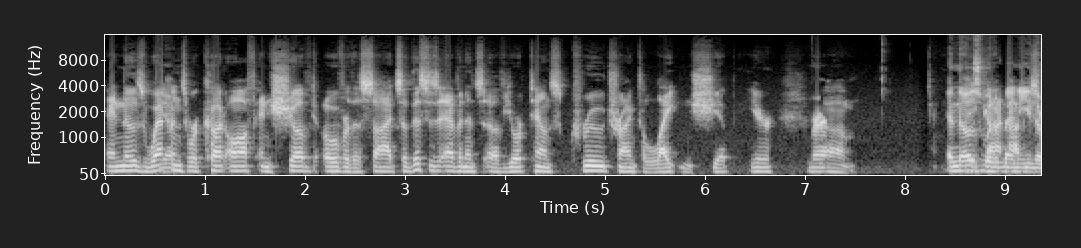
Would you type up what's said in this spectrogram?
And those weapons were cut off and shoved over the side. So this is evidence of Yorktown's crew trying to lighten ship here. right. Um, and those would have been either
